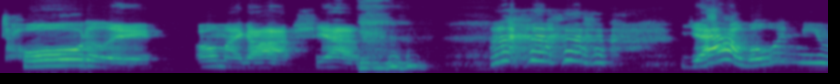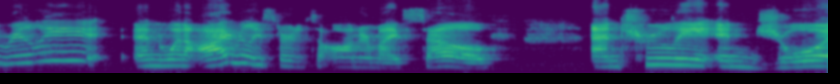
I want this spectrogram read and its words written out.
Totally. Oh my gosh, yes. yeah, well, when you really, and when I really started to honor myself and truly enjoy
